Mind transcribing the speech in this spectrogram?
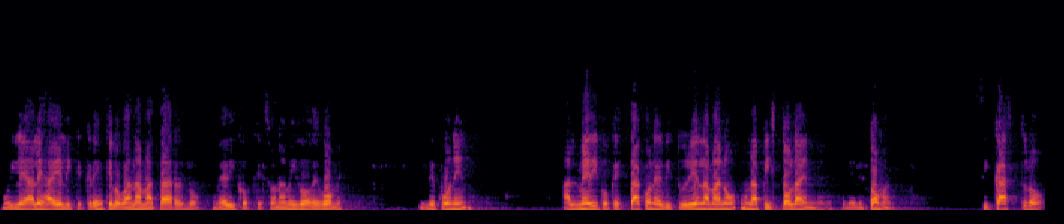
muy leales a él y que creen que lo van a matar los médicos que son amigos de Gómez y le ponen al médico que está con el bisturí en la mano una pistola en, el estómago. Si Castro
